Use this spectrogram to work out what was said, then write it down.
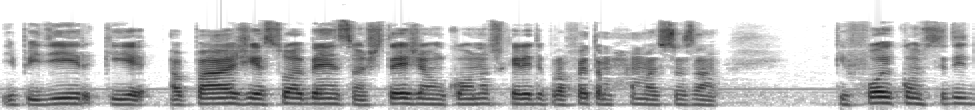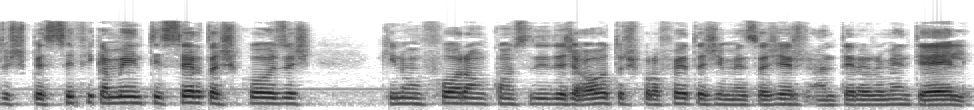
e pedir que a paz e a sua bênção estejam com o nosso querido profeta Muhammad sallallahu que foi concedido especificamente certas coisas que não foram concedidas a outros profetas e mensageiros anteriormente a ele.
